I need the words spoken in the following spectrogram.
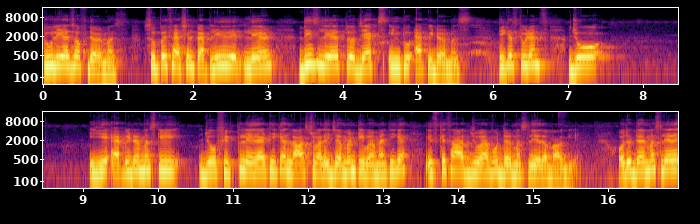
Two layers of dermis. Superficial papillary layer. This layer projects into epidermis. ठीक है स्टूडेंट्स जो ये एपिडर्मस की जो फिफ्थ लेयर है, ठीक है लास्ट वाली जर्मन टीवम है, ठीक है, इसके साथ जो है वो डर्मस लेयर अब आ गई है। और जो डर्मस लेयर है,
